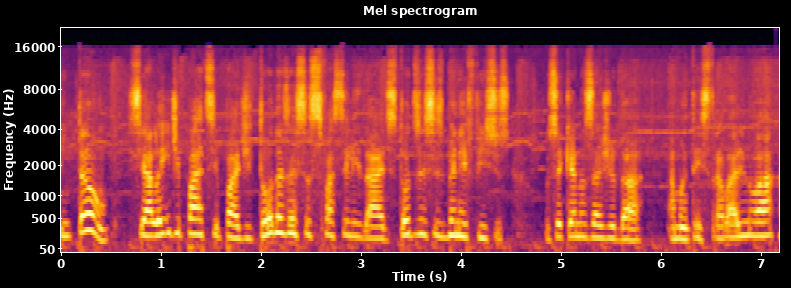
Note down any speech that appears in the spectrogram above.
Então, se além de participar de todas essas facilidades, todos esses benefícios, você quer nos ajudar a manter esse trabalho no ar,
